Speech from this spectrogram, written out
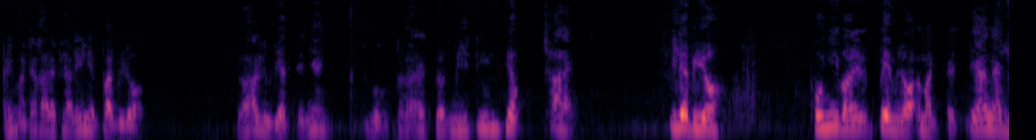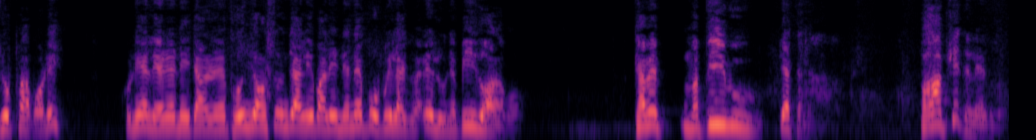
အဲ့ဒီမှာတခါလေးဖျားလေးနဲ့ပတ်ပြီးတော့ရွာလူတွေတင်းញိုင်းဟိုတခါလေးမီတူးမြုပ်ချလိုက်ပြီးလဲပြီးရောဘုန်းကြီးပါလေးပြင်ပြီးတော့အဲ့မှာတရားနဲ့ရုပ်ဖတ်ပေါ့လေခုနေ့လဲတဲ့နေကြတယ်ဘုန်းကြီးအောင်စွန့်ကြလေးပါလေးနည်းနည်းပို့ပေးလိုက်ဆိုအဲ့လိုနဲ့ပြီးသွားတာပေါ့ဒါပေမဲ့မပြီးဘူးပြဿနာဘာဖြစ်တယ်လဲဆိုတော့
